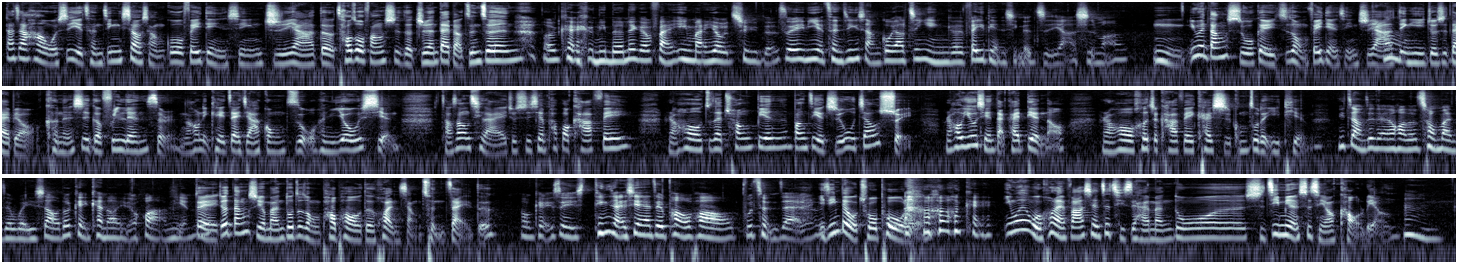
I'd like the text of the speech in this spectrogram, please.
大家好，我是也曾经笑想过非典型植牙的操作方式的职人代表尊尊。OK，你的那个反应蛮有趣的，所以你也曾经想过要经营一个非典型的植牙，是吗？嗯，因为当时我给这种非典型职涯的定义，就是代表可能是个 freelancer，、嗯、然后你可以在家工作，很悠闲，早上起来就是先泡泡咖啡，然后坐在窗边帮自己的植物浇水，然后悠闲打开电脑。然后喝着咖啡开始工作的一天。你讲这段话都充满着微笑，都可以看到你的画面。对，就当时有蛮多这种泡泡的幻想存在的。OK，所以听起来现在这个泡泡不存在了，已经被我戳破了。OK，因为我后来发现这其实还蛮多实际面的事情要考量。嗯。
